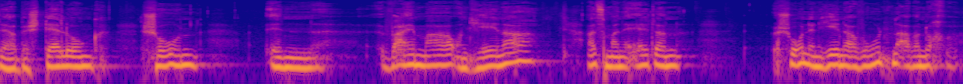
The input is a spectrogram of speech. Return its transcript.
der Bestellung schon in Weimar und Jena, als meine Eltern schon in Jena wohnten, aber noch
